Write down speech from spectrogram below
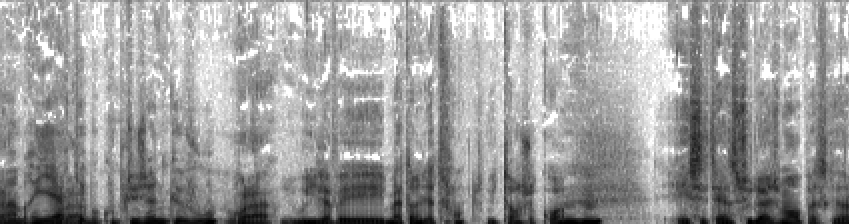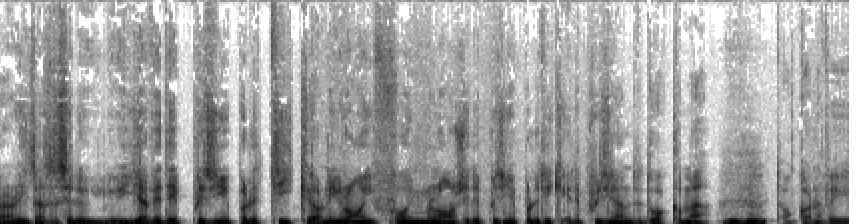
Voilà, Brière, voilà. qui est beaucoup plus jeune que vous. Voilà. Oui, il avait, maintenant il a 38 ans, je crois. Mhm. Et c'était un soulagement parce que dans, la- cellule, il y avait des prisonniers politiques. En Iran, il faut mélanger les prisonniers politiques et les prisonniers de droit commun. Mhm. Donc on avait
